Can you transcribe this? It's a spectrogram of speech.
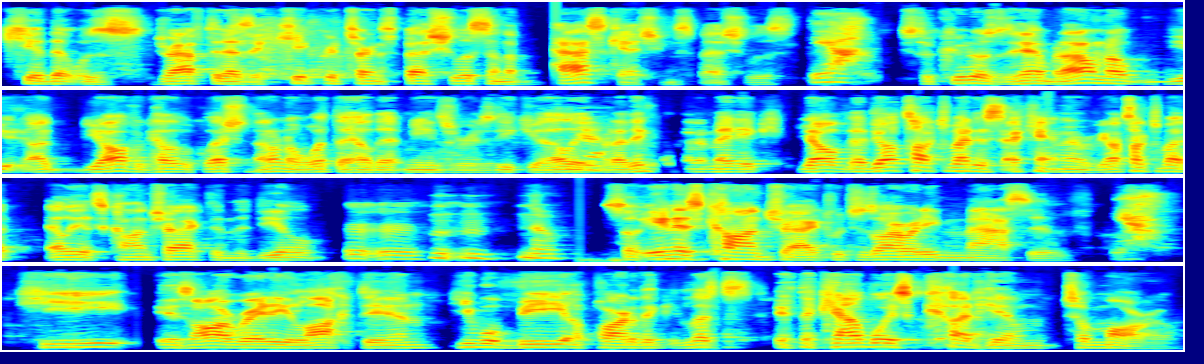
kid that was drafted as a kick return specialist and a pass catching specialist. yeah. So kudos to him. But I don't know, you, I, y'all have a hell of a question. I don't know what the hell that means for Ezekiel Elliott, Yeah. but I think they're gonna make y'all have y'all talked about his. I can't remember. Have y'all talked about Elliott's contract and the deal Mm-mm. Mm-mm, no. so in his contract, which is already massive, Yeah. He is already locked in. He will be a part of the. Let's if the Cowboys cut him tomorrow,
